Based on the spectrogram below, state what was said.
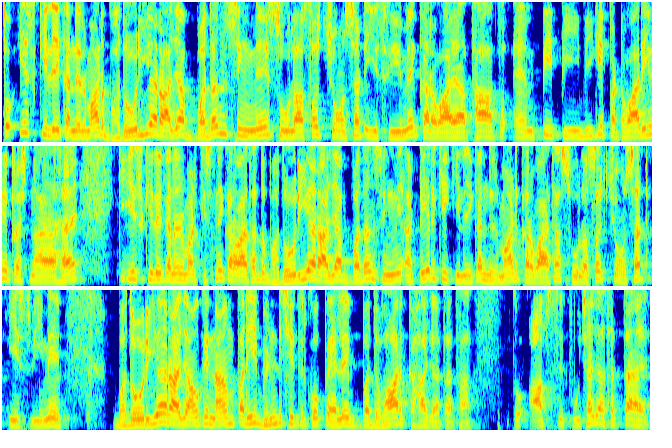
तो इस किले का निर्माण भदौरिया राजा बदन सिंह ने सोलह ईस्वी में करवाया था। तो एम पी के पटवारी में प्रश्न आया है कि इस किले का निर्माण किसने करवाया था? तो भदौरिया राजा बदन सिंह ने अटेर के किले का निर्माण करवाया था सोलह ईस्वी में। भदौरिया राजाओं के नाम पर ही भिंड क्षेत्र को पहले बधवार कहा जाता था। तो आपसे पूछा जा सकता है,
